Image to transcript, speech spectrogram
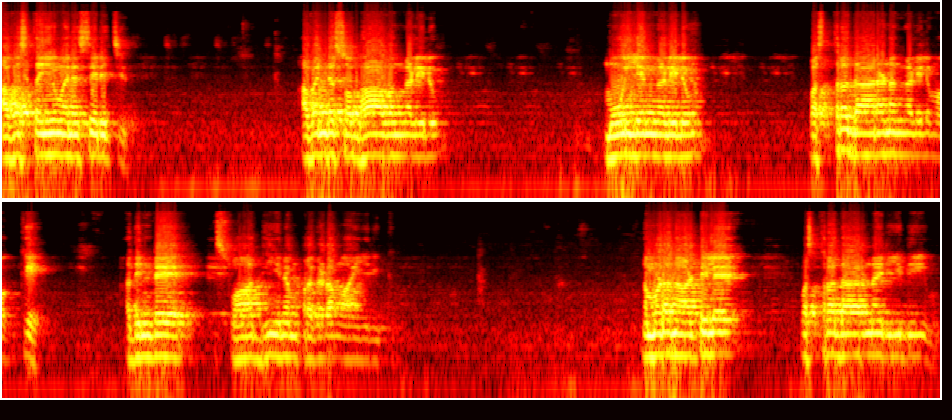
അവസ്ഥയും അനുസരിച്ച് അവന്റെ സ്വഭാവങ്ങളിലും മൂല്യങ്ങളിലും വസ്ത്രധാരണങ്ങളിലുമൊക്കെ അതിന്റെ സ്വാധീനം പ്രകടമായിരിക്കും. നമ്മുടെ നാട്ടിലെ വസ്ത്രധാരണ രീതിയും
